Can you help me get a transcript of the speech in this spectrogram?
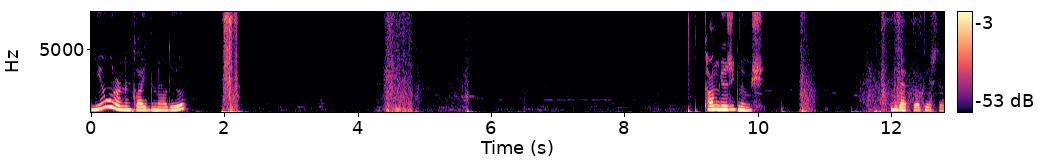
Niye oranın kaydını alıyor? Tam gözükmemiş. Bir dakika arkadaşlar.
